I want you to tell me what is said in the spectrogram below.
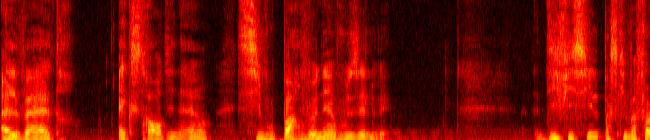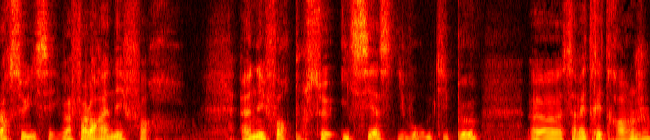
elle va être extraordinaire si vous parvenez à vous élever. Difficile parce qu'il va falloir se hisser, il va falloir un effort un effort pour se hisser à ce niveau un petit peu. Euh, ça va être étrange.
